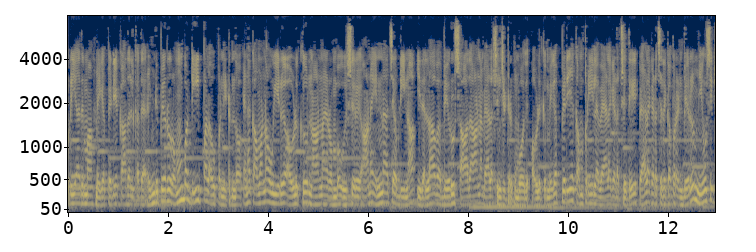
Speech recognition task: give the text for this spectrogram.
புரியாதுமா. மிகப்பெரிய காதல் கதை. ரெண்டு பேரும் ரொம்ப டீப்பா லவ் பண்ணிட்டு இருந்தோம். எனக்கு அவனா உயிர் அவளுக்கு நானா ரொம்ப உசுறு. ஆனா என்னாச்சு அப்படின்னா இதெல்லாம் அவ வெறும் சாதாரண வேலை செஞ்சுட்டு இருக்கும்போது. அவளுக்கு மிகப்பெரிய கம்பெனியில வேலை கிடைச்சது. வேலை கிடைச்சதுக்கு அப்புறம் ரெண்டு பேரும் மியூசிக்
